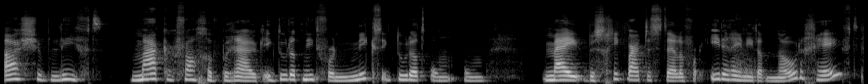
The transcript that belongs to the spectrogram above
Alsjeblieft, maak ervan gebruik. Ik doe dat niet voor niks. Ik doe dat om, om mij beschikbaar te stellen voor iedereen die dat nodig heeft.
